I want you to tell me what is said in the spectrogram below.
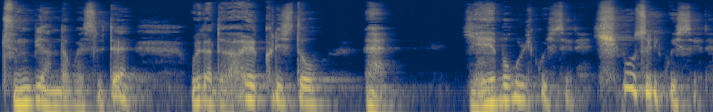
준비한다고 했을 때 우리가 늘 그리스도 예. 예복을 입고 있어야 돼. 흰 옷을 입고 있어야 돼.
